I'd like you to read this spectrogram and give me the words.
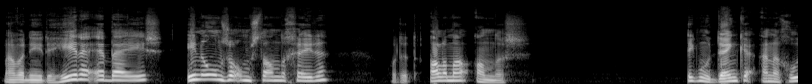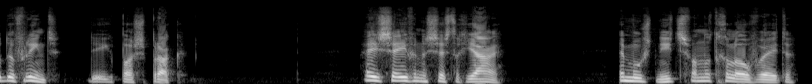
Maar wanneer de Heere erbij is, in onze omstandigheden, wordt het allemaal anders. Ik moet denken aan een goede vriend die ik pas sprak. Hij is 67 jaar en moest niets van het geloof weten.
